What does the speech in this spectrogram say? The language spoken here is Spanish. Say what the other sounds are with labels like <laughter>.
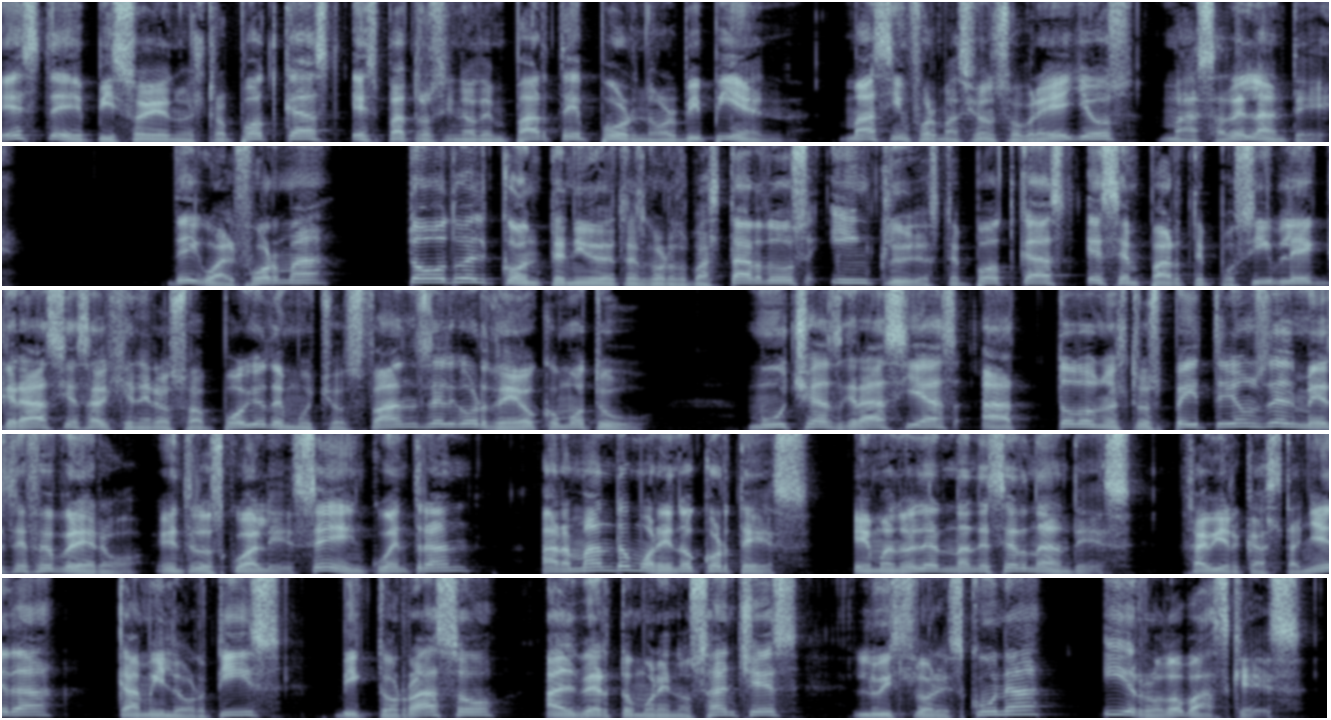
Este episodio de nuestro podcast es patrocinado en parte por NordVPN. Más información sobre ellos más adelante. De igual forma, todo el contenido de Tres Gordos Bastardos, incluido este podcast, es en parte posible gracias al generoso apoyo de muchos fans del gordeo como tú. Muchas gracias a todos nuestros Patreons del mes de febrero, entre los cuales se encuentran Armando Moreno Cortés, Emanuel Hernández Hernández, Javier Castañeda, Camilo Ortiz, Víctor Razo, Alberto Moreno Sánchez, Luis Flores Cuna y Rodo Vázquez.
